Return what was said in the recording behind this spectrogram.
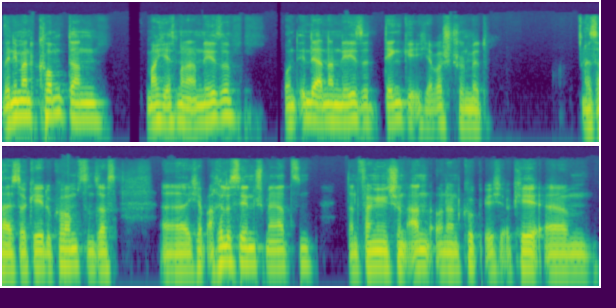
Wenn jemand kommt, dann mache ich erstmal eine Anamnese. Und in der Anamnese denke ich aber schon mit. Das heißt, okay, du kommst und sagst, äh, ich habe Achillessehnenschmerzen. Dann fange ich schon an und dann gucke ich, okay, ähm,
